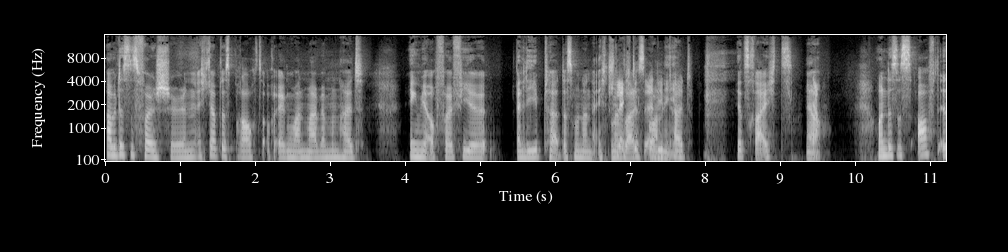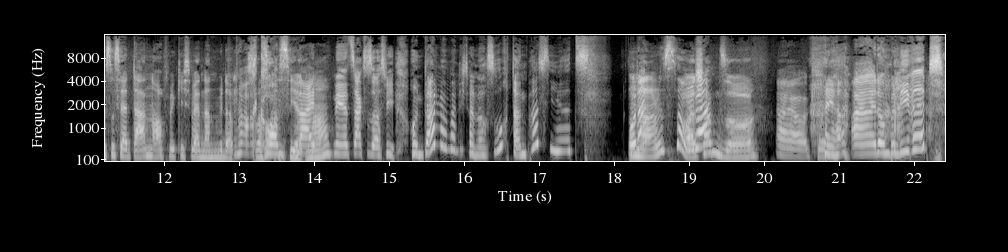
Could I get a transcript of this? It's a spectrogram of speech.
Aber das ist voll schön. Ich glaube, das braucht es auch irgendwann mal, wenn man halt irgendwie auch voll viel erlebt hat, dass man dann echt mal Schlechtes sagt, oh, erlebt nee, hat. jetzt reicht's. Ja. Ja. Und es ist oft, ist es ja dann auch wirklich, wenn dann wieder Ach was komm, passiert, nein. ne? Nee, jetzt sagst du sowas wie, und dann, wenn man nicht danach sucht, dann passiert's. Oder? Ja, das ist aber Oder? schon so. Ah ja, okay. Ja. I don't believe it.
